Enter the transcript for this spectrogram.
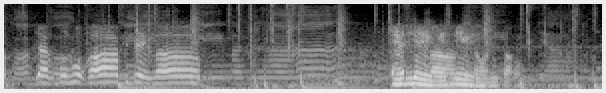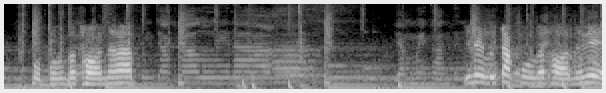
บจากบวกหกครับพี่เด่งครับแอดหนึ่งแอดหนึ่งผมพงศธรนะครับพี่เด่งรู้จักพงศธรไหมพี่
